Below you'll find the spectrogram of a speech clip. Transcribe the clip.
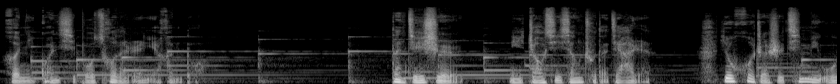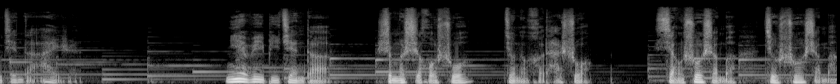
和你关系不错的人也很多。但即使你朝夕相处的家人，又或者是亲密无间的爱人，你也未必见得什么时候说就能和他说，想说什么就说什么。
